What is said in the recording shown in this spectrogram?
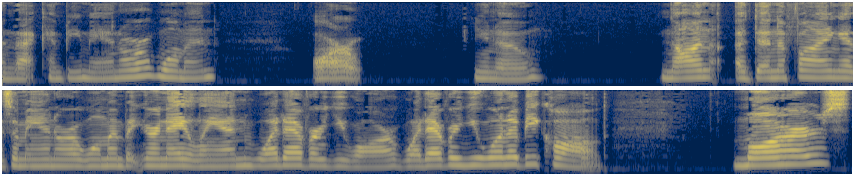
and that can be man or a woman, or, you know, non identifying as a man or a woman, but you're an alien, whatever you are, whatever you want to be called. Mars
